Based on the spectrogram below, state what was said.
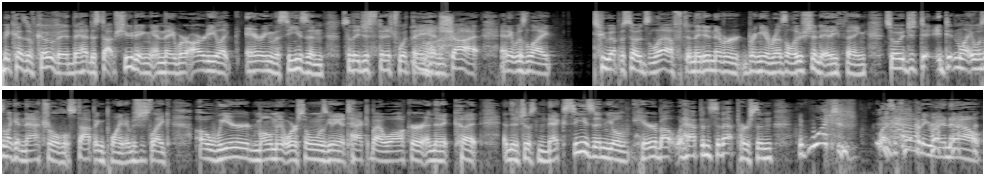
because of COVID, they had to stop shooting, and they were already like airing the season, so they just finished what they had shot, and it was like two episodes left, and they didn't ever bring a resolution to anything. So it just it didn't like it wasn't like a natural stopping point. It was just like a weird moment where someone was getting attacked by a walker, and then it cut, and then it's just next season you'll hear about what happens to that person. Like what? What is happening right now?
